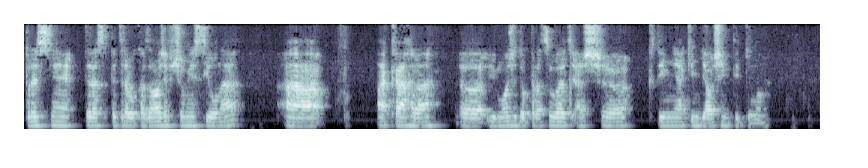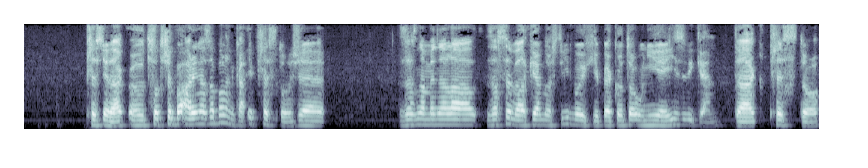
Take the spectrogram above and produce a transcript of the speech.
presne teraz Petra ukázala, že v čom je silná a aká hra uh, ju môže dopracovať až uh, k tým nějakým dalším titulům. Přesně tak. Eh, co třeba Arina Zabalenka, i přesto, že zaznamenala zase velké množství dvojchyb, jako to u ní je její zvykem, tak přesto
